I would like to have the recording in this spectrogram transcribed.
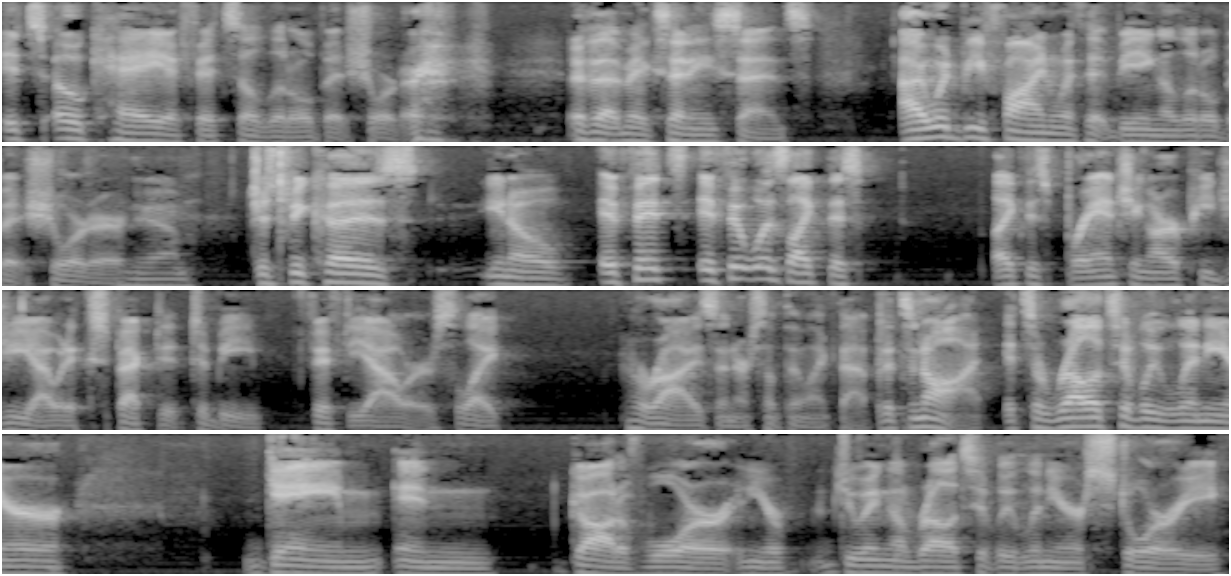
it's okay if it's a little bit shorter. if that makes any sense. I would be fine with it being a little bit shorter. Yeah. Just because, you know, if it's if it was like this like this branching RPG, I would expect it to be 50 hours like Horizon or something like that. But it's not. It's a relatively linear game in God of War, and you're doing a relatively linear story.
